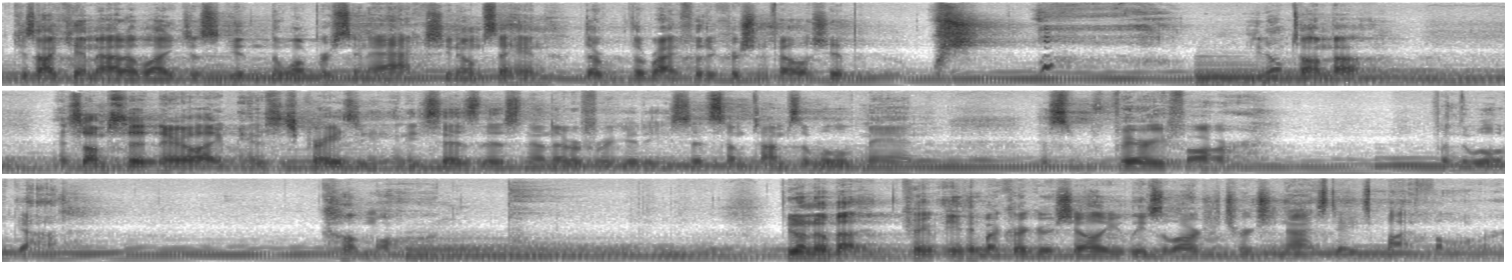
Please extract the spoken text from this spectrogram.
Because I came out of like just getting the 1% acts, you know what I'm saying? The, the right foot of Christian fellowship. Whoosh, you know what I'm talking about. And so I'm sitting there like, man, this is crazy. And he says this, and I'll never forget it. He said, sometimes the will of man is very far from the will of God. Come on. If you don't know about anything about Craig Groeschel, he leads the largest church in the United States by far.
